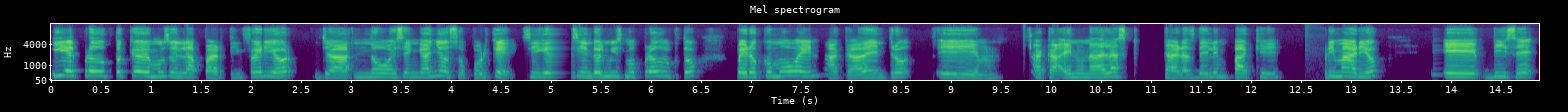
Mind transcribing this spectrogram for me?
Y el producto que vemos en la parte inferior ya no es engañoso. ¿Por qué? Sigue siendo el mismo producto, pero como ven, acá adentro, em, acá en una de las caras del empaque primario, eh, dice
